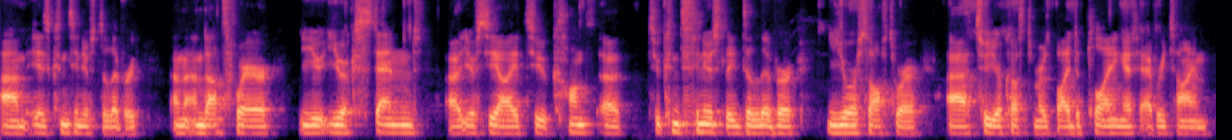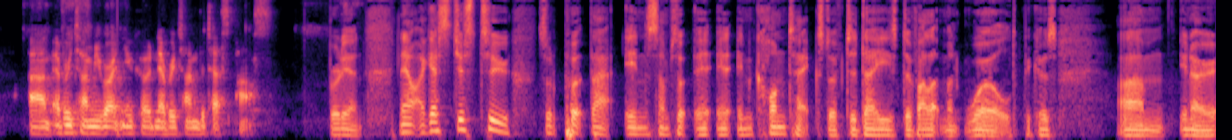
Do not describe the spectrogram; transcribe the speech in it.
um, is continuous delivery, and, and that's where you you extend uh, your CI to con- uh, to continuously deliver your software uh, to your customers by deploying it every time um, every time you write new code and every time the tests pass. Brilliant. Now, I guess just to sort of put that in some sort in, in context of today's development world, because um, you know,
